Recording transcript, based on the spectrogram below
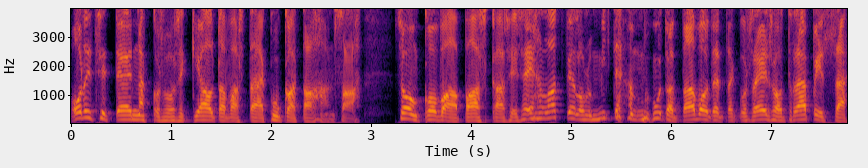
Olit sitten ennakkosuosikki altavasta ja kuka tahansa se on kovaa paskaa. Siis eihän Latvialla ollut mitään muuta tavoitetta kuin seisoo trapissa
